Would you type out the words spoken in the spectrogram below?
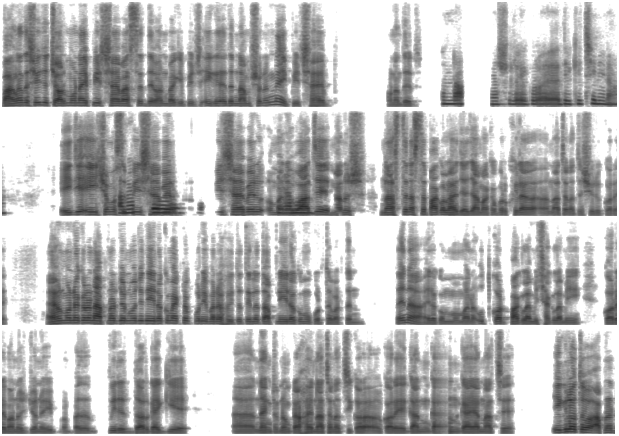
বাংলাদেশে এই যে চরমনাই পীর সাহেব আছে দেওয়ানবাগী পীর এ- এদের নাম শোনেন নাই? পীর সাহেব ওনাদের? না আসলে এগুলো এদেরকে চিনি না। এই যে এই সমস্ত আমি পীর আসলে সাহেবের পীর সাহেবের মানে আমি ওয়াজে মানুষ নাচতে নাচতে পাগল হয়ে যায় জামা কাপড় খুলে নাচানাচি শুরু করে। এখন মনে করেন আপনার জন্ম যদি এরকম একটা পরিবারে হইতো তাহলে তো আপনি এরকমও করতে পারতেন তাই না? এরকম মানে উৎকট পাগলামি ছাগলামি করে মানুষজন ওই বা- পীরের দরগায় গিয়ে আহ, ন্যাংটা ন্যাংটা হয়ে নাচানাচি করে গান গান গায়া নাচে। এগুলো তো আপনার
